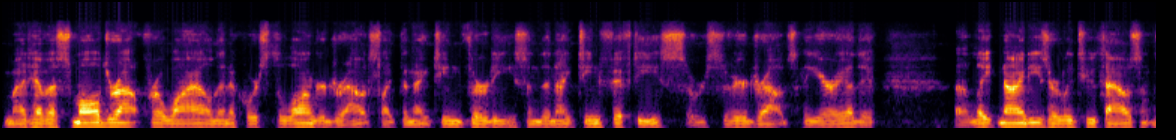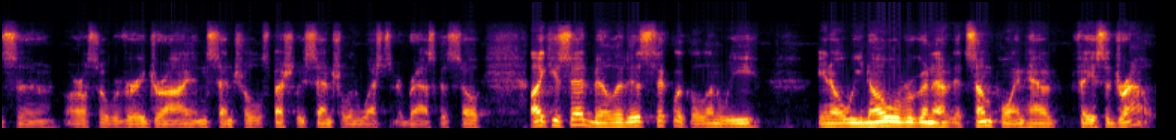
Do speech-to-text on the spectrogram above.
you might have a small drought for a while. And then, of course, the longer droughts like the 1930s and the 1950s or severe droughts in the area. The uh, late 90s, early 2000s uh, also were very dry in central, especially central and western Nebraska. So, like you said, Bill, it is cyclical, and we, you know, we know we're going to at some point have face a drought,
